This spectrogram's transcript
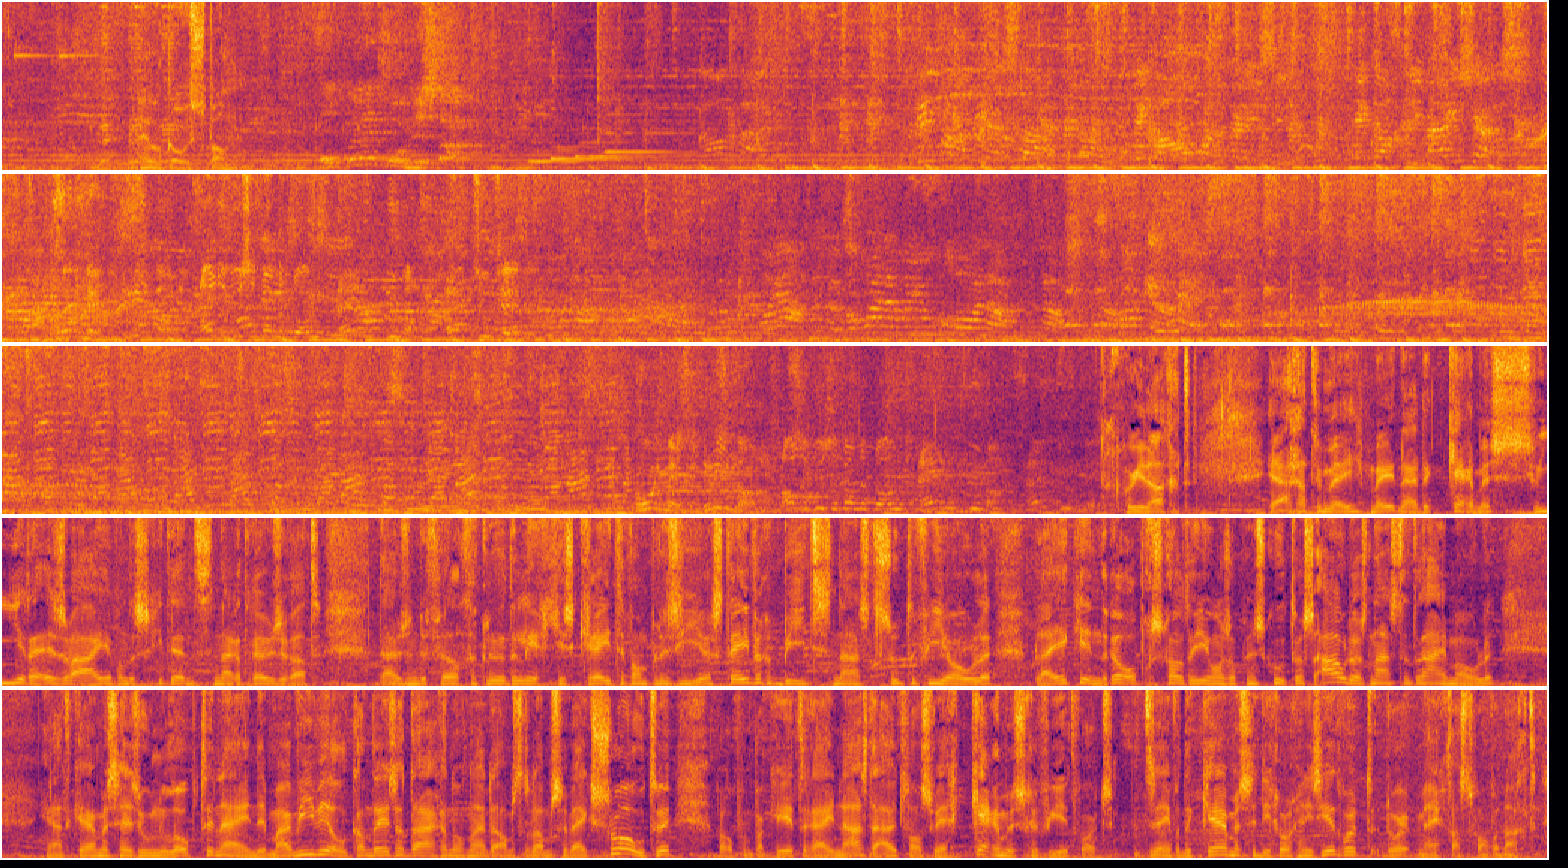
Helco Span. Opgeleid voor de start. Alle bussen van de grond en u mag uitzoeken. Gooi mee, drie man, alle bussen van de grond Goeiedag. Ja, gaat u mee? Mee naar de kermis. Zwieren en zwaaien van de schietent naar het reuzenrad. Duizenden felgekleurde lichtjes, kreten van plezier. Stevige beats naast zoete violen. Blije kinderen, opgeschoten jongens op hun scooters. Ouders naast de draaimolen. Ja, het kermisseizoen loopt ten einde. Maar wie wil, kan deze dagen nog naar de Amsterdamse wijk Sloten... waar op een parkeerterrein naast de uitvalsweg kermis gevierd wordt. Het is een van de kermissen die georganiseerd wordt door mijn gast van vannacht.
